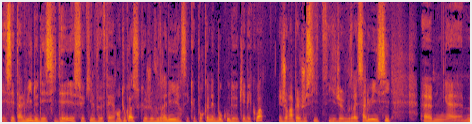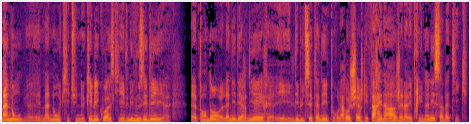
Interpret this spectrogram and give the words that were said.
et c'est à lui de décider ce qu'il veut faire. En tout cas, ce que je voudrais dire, c'est que pour connaître beaucoup de Québécois, et je rappelle, je cite, je voudrais saluer ici euh, euh, Manon, euh, Manon qui est une Québécoise qui est venue nous aider pendant l'année dernière et le début de cette année pour la recherche des parrainages. Elle avait pris une année sabbatique.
